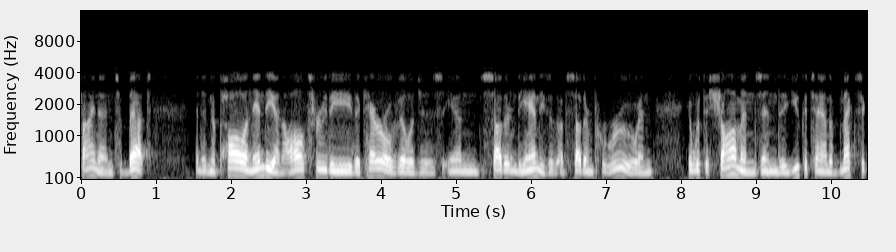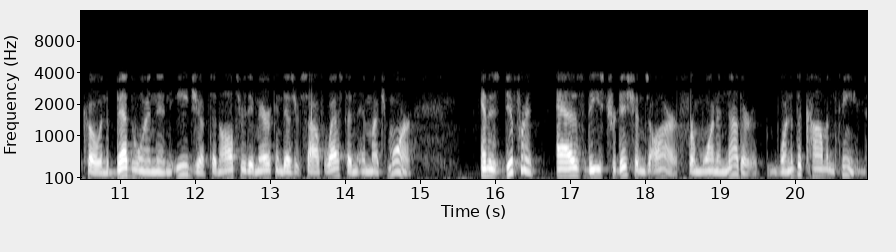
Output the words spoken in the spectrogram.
China and Tibet and in Nepal and India and all through the, the Q'ero villages in southern, the Andes of, of southern Peru and, and with the shamans in the Yucatan of Mexico and the Bedouin in Egypt and all through the American desert southwest and, and much more. And as different as these traditions are from one another, one of the common themes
